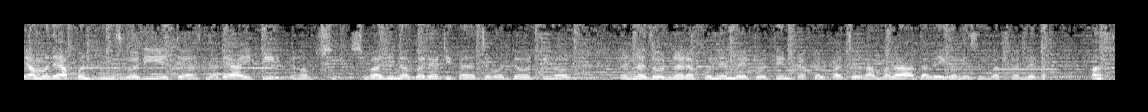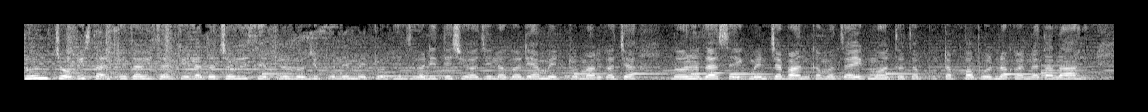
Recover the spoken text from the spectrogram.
यामध्ये आपण हिंजवडी येथे असणारे आय टी हब शि शिवाजीनगर या ठिकाणाचे मध्यवर्ती हब यांना जोडणाऱ्या पुणे मेट्रो तीन प्रकल्पाच्या कामाला आता वेगाने सुरुवात करण्यात असून चोवीस तारखेचा विचार केला तर चोवीस एप्रिल रोजी पुणे मेट्रो हिंजवडी ते शिवाजीनगर या मेट्रो मार्गाच्या दोन हजार सेगमेंटच्या बांधकामाचा एक महत्त्वाचा टप्पा पूर्ण करण्यात आला आहे.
